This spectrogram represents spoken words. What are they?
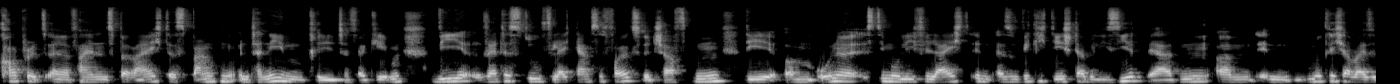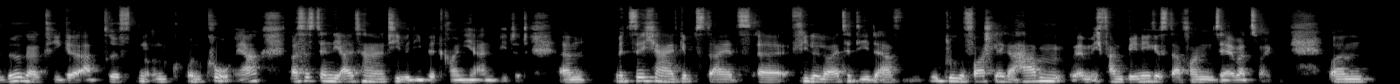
Corporate äh, Finance Bereich, dass Banken Unternehmen Kredite vergeben. Wie rettest du vielleicht ganze Volkswirtschaften, die ähm, ohne Stimuli vielleicht in, also wirklich destabilisiert werden, ähm, in möglicherweise Bürgerkriege abdriften und, und Co. Ja, was ist denn die Alternative, die Bitcoin hier anbietet? Ähm, mit Sicherheit gibt es da jetzt äh, viele Leute, die da kluge Vorschläge haben. Ähm, ich fand weniges davon sehr überzeugend. Ähm,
